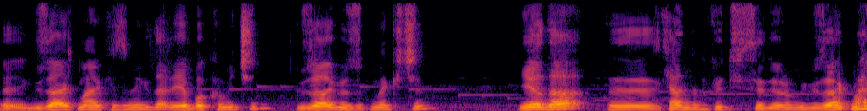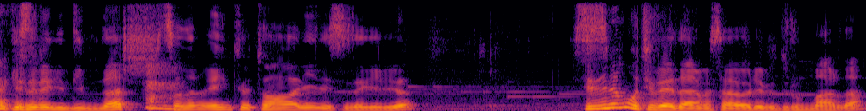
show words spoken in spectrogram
e, güzellik merkezine gider ya bakım için, güzel gözükmek için ya da e, kendimi kötü hissediyorum bir güzellik merkezine gideyim der. Sanırım en kötü haliyle size geliyor. Sizi ne motive eder mesela öyle bir durumlarda?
